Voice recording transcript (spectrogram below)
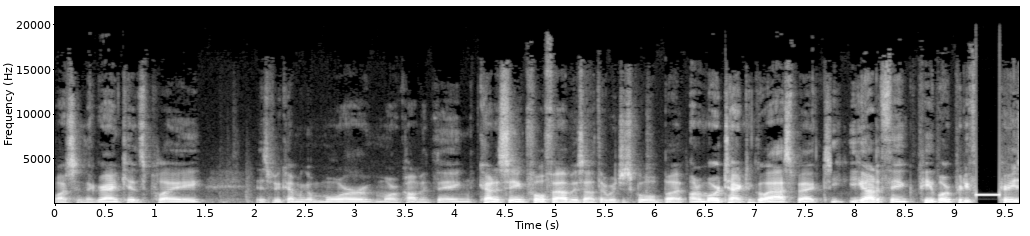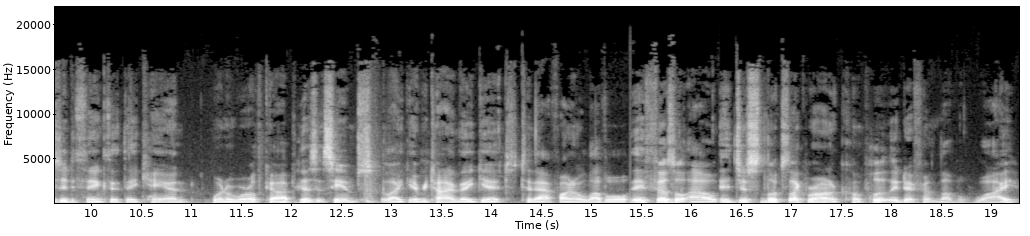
watching their grandkids play is becoming a more more common thing. Kind of seeing full families out there, which is cool. But on a more technical aspect, you, you got to think people are pretty crazy to think that they can win a World Cup because it seems like every time they get to that final level, they fizzle out. It just looks like we're on a completely different level. Why?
